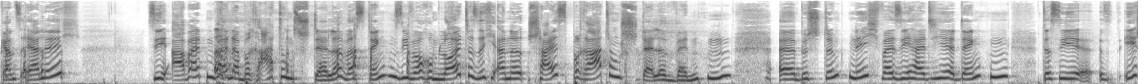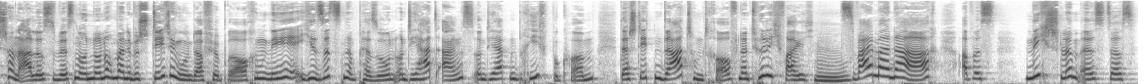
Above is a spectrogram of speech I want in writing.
ganz ehrlich, Sie arbeiten bei einer Beratungsstelle. Was denken Sie, warum Leute sich an eine scheiß Beratungsstelle wenden? Äh, bestimmt nicht, weil sie halt hier denken, dass sie äh, eh schon alles wissen und nur noch mal eine Bestätigung dafür brauchen. Nee, hier sitzt eine Person und die hat Angst und die hat einen Brief bekommen. Da steht ein Datum drauf. Natürlich frage ich zweimal nach, ob es nicht schlimm ist, dass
